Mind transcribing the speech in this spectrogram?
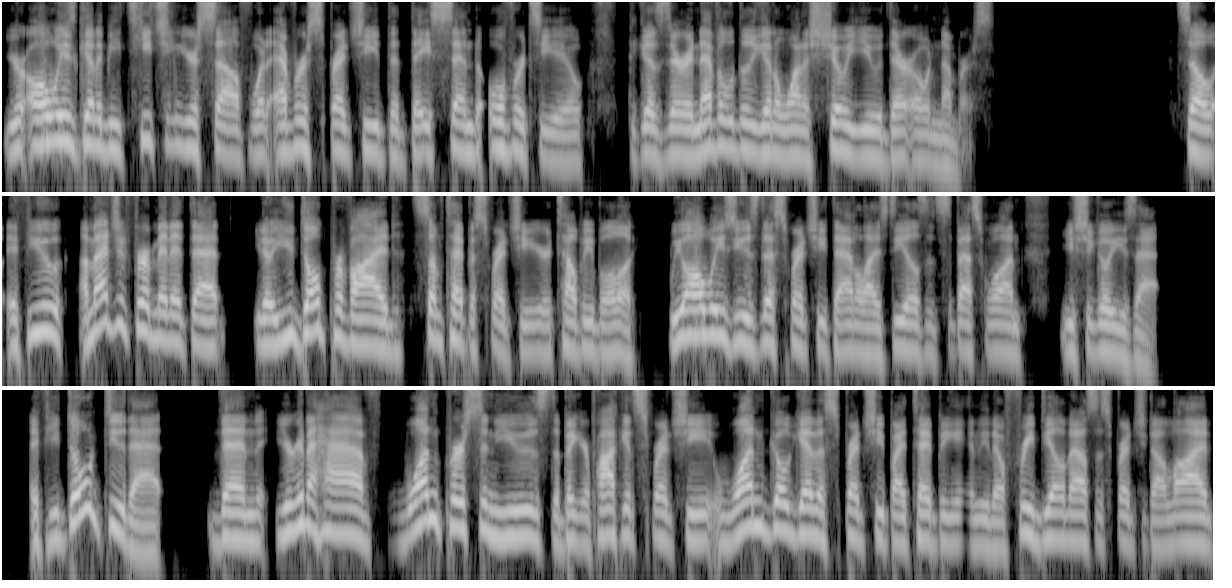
you're always going to be teaching yourself whatever spreadsheet that they send over to you because they're inevitably going to want to show you their own numbers. So if you imagine for a minute that, you know, you don't provide some type of spreadsheet or tell people, look, we always use this spreadsheet to analyze deals. It's the best one. You should go use that. If you don't do that, then you're going to have one person use the bigger pocket spreadsheet, one go get a spreadsheet by typing in, you know, free deal analysis spreadsheet online.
